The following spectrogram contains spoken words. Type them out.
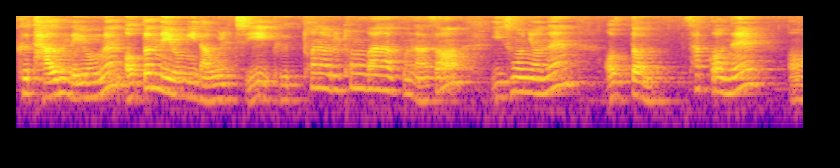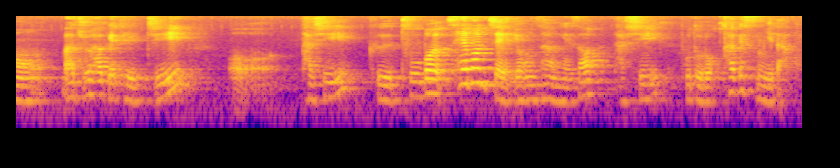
그 다음 내용은 어떤 내용이 나올지 그 터널을 통과하고 나서 이 소녀는 어떤 사건을 어, 마주하게 될지 어, 다시 그 두 번, 세 번째 영상에서 다시 보도록 하겠습니다.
